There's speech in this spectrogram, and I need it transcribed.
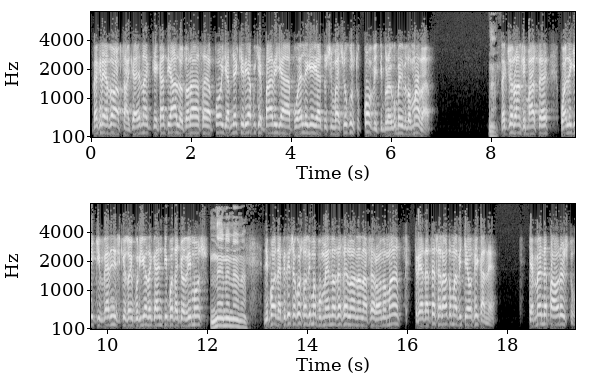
Μέχρι εδώ αυτά. Και, ένα, και κάτι άλλο. Τώρα θα πω για μια κυρία που είχε πάρει για, που έλεγε για τους συμβασιούχους του COVID την προηγούμενη εβδομάδα. Ναι. Δεν ξέρω αν θυμάστε που έλεγε η κυβέρνηση και το Υπουργείο δεν κάνει τίποτα και ο Δήμος. Ναι, ναι, ναι, ναι. Λοιπόν, επειδή εγώ στο Δήμο που μένω, δεν θέλω να αναφέρω όνομα, 34 άτομα δικαιωθήκανε. Και μένουν επαορίστου.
